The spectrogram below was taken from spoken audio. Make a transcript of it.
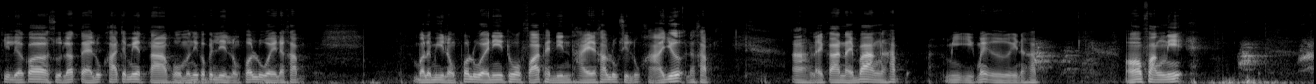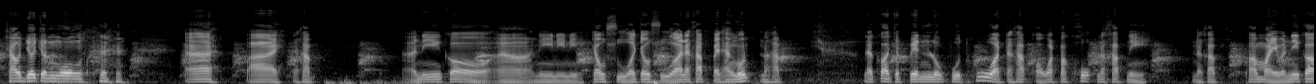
ที่เหลือก็สุดแล้วแต่ลูกค้าจะเมตตาผมอันนี้ก็เป็นเหรียญหลวงพ่อรวยนะครับบารมีหลวงพ่อรวยนี่ทั่วฟ้าแผ่นดินไทยนะครับลูกศิษย์ลูกหาเยอะนะครับอ่ารายการไหนบ้างนะครับ มีอีกไม่เอ่ยนะครับอ๋อฝั่งนี้ เช่าเยอะจนงงอ่าไปนะครับ อันนี้ก็อ่านี่นี่นี่เจ้าสัวเจ้าสัวนะครับ ไปทางนู้นนะครับ แล้วก็จะเป็นหลวงปู่ทวดนะครับออกวัดพระโคกนะครับนี่นะครับผ้าใหม่วันนี้ก็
